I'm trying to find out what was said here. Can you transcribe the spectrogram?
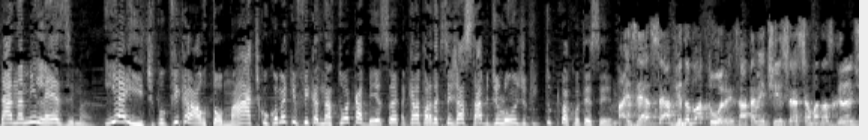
tá na milésima. E aí, tipo, fica automático? Como é que fica na tua cabeça aquela parada que você já sabe de longe o que tudo que vai acontecer? Mas essa é a vida do ator, é exatamente isso. Essa é uma das grandes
